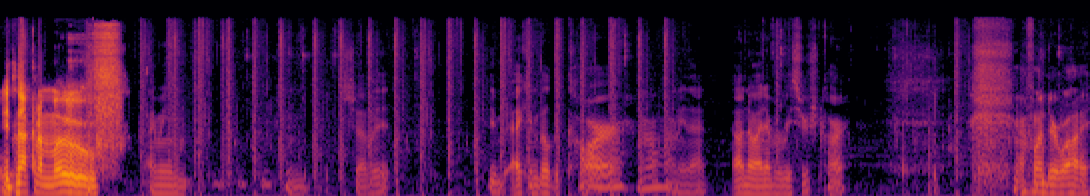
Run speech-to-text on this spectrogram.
It's not gonna move. I mean, you can shove it. I can build a car. No, I don't need that. Oh no, I never researched car. I wonder why.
